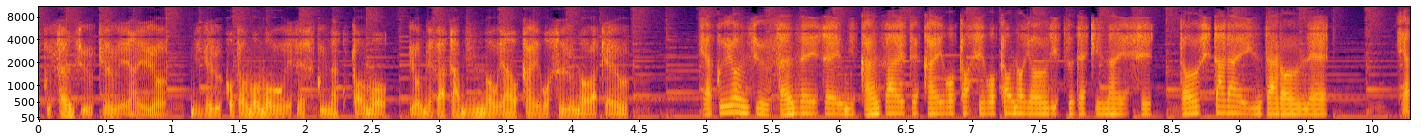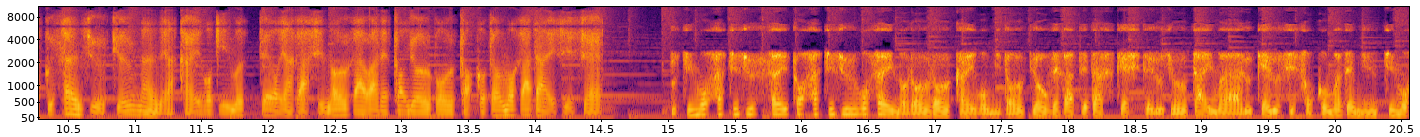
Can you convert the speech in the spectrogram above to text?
139いやいよ、逃げる子供も多いぜ少なくとも、嫁が他人の親を介護するのはけう。143冷静に考えて介護と仕事の両立できないし、どうしたらいいんだろうね。139なんや介護義務って親が死のうが我と女房と子供が大事じゃ。うちも80歳と85歳の老老介護に同居俺が手助けしてる状態も歩けるしそこまで認知も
